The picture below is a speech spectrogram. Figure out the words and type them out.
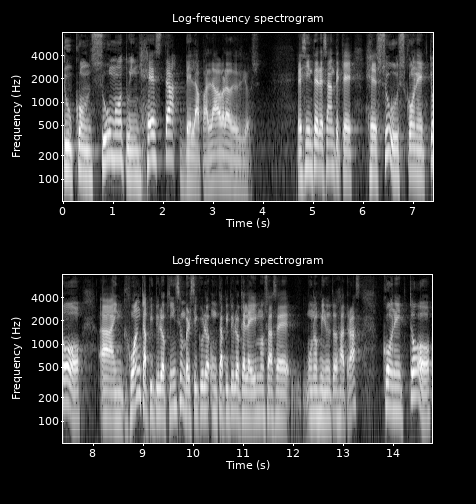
tu consumo, tu ingesta de la palabra de Dios. Es interesante que Jesús conectó en Juan capítulo 15, un versículo, un capítulo que leímos hace unos minutos atrás, conectó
